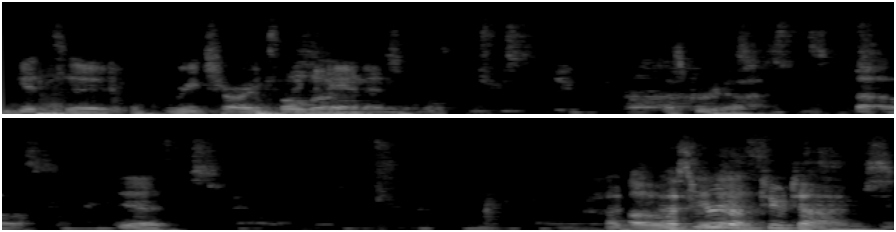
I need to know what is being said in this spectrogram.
you get to recharge Hold the on. cannon. I screwed up. Uh oh. Yes. I, Oh, I screwed it up is. two times.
